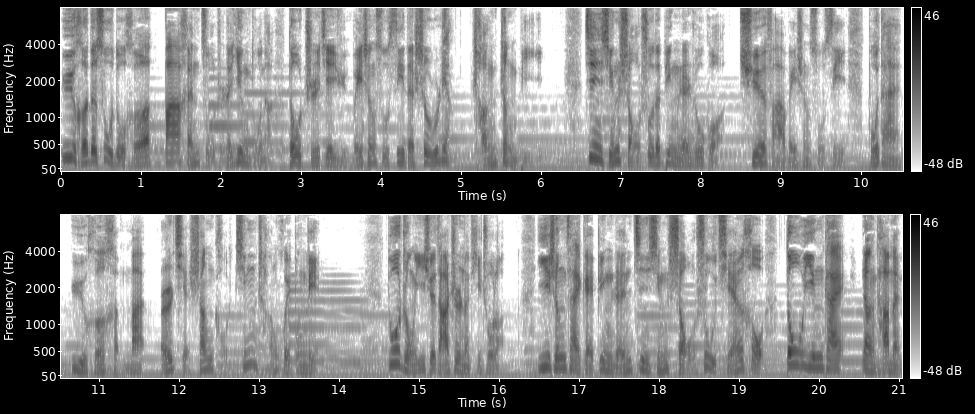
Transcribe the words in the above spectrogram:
愈合的速度和疤痕组织的硬度呢，都直接与维生素 C 的摄入量成正比。进行手术的病人如果缺乏维生素 C，不但愈合很慢，而且伤口经常会崩裂。多种医学杂志呢提出了，医生在给病人进行手术前后都应该让他们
